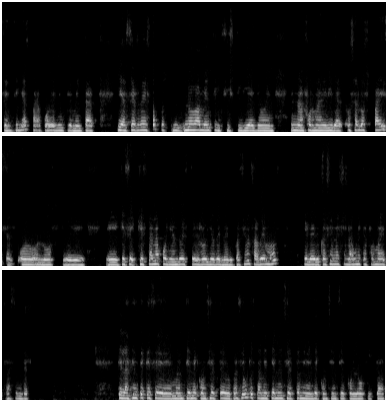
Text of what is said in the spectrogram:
sencillas para poder implementar y hacer de esto, pues nuevamente insistiría yo en, una forma de vida. O sea, los países o los eh, eh, que, se, que están apoyando este rollo de la educación, sabemos que la educación es la única forma de trascender que la gente que se mantiene con cierta educación, pues también tiene un cierto nivel de conciencia ecológica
